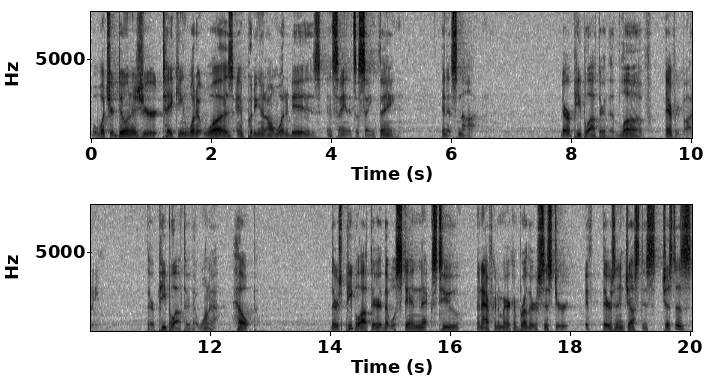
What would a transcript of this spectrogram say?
But what you're doing is you're taking what it was and putting it on what it is and saying it's the same thing and it's not. There are people out there that love everybody. There are people out there that want to help there's people out there that will stand next to an African American brother or sister if there's an injustice, just as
